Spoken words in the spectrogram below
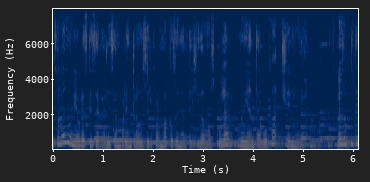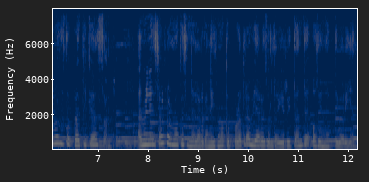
Son las maniobras que se realizan para introducir fármacos en el tejido muscular mediante aguja y jeringa. Los objetivos de esta práctica son administrar fármacos en el organismo que por otra vía resultaría irritante o se inactivarían,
